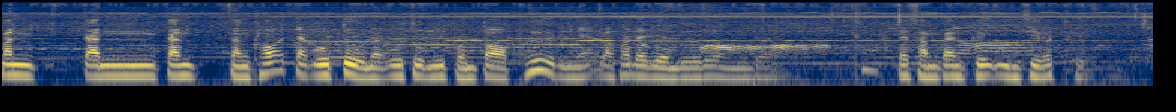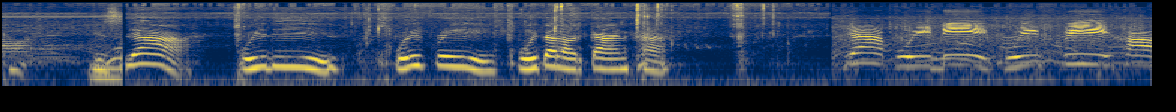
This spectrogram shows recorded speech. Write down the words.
มันการการสังเคราะห์จากอุตุเนี่ยอุตุมีผลต่อพืชอย่างเงี้ยเราก็ได้เรียนรู้เรื่องนี้ด้วย แต่สำคัญคืออินทรีย์วัตถุหญ้าปุ๋ยดี ปุ๋ยฟรี ปุ๋ยตลอดการค่ะหญ้าปุ๋ยดี ปุ๋ยฟรีค่ะ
